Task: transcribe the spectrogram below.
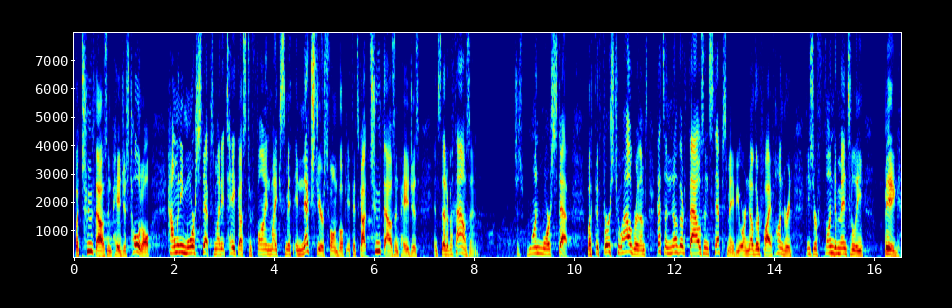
but 2,000 pages total, how many more steps might it take us to find Mike Smith in next year's phone book if it's got 2,000 pages instead of 1,000? Just one more step. But the first two algorithms, that's another 1,000 steps maybe, or another 500. These are fundamentally big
